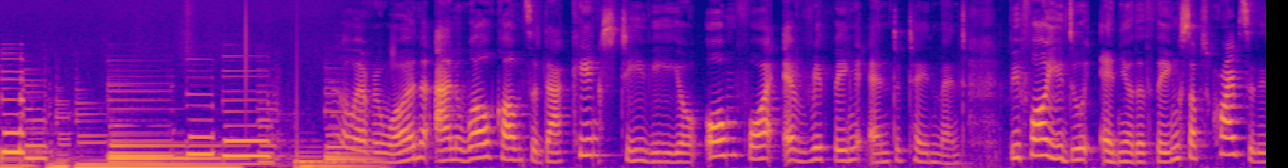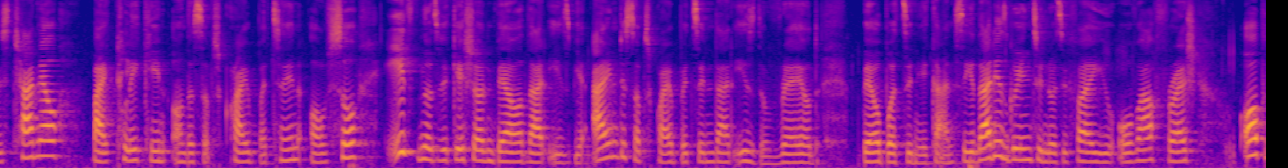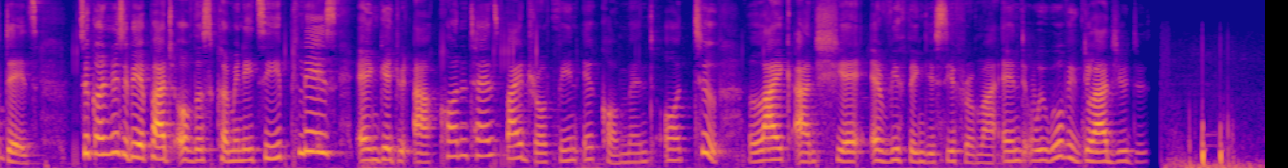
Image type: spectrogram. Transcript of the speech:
Hello, everyone, and welcome to Da Kings TV, your home for everything entertainment. Before you do any other thing, subscribe to this channel by clicking on the subscribe button. Also, hit notification bell that is behind the subscribe button, that is the red bell button you can see. That is going to notify you of our fresh updates. To continue to be a part of this community, please engage with our content by dropping a comment or two. Like and share everything you see from our end. We will be glad you do.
